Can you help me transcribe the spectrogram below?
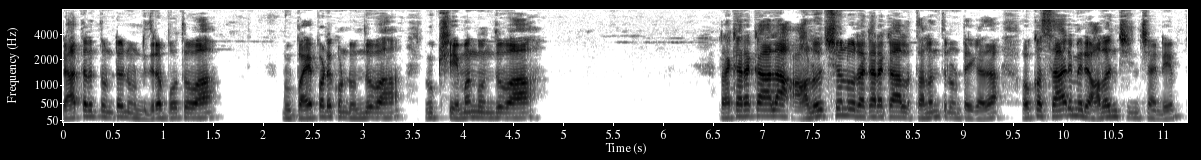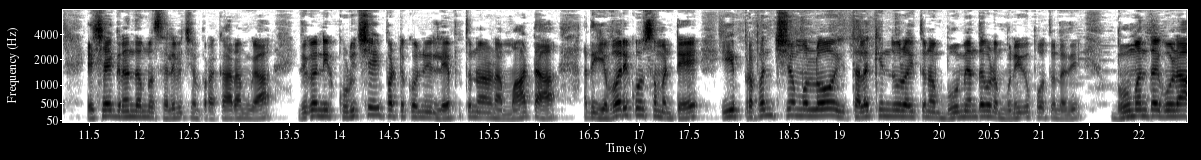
రాత్రంతా ఉంటే నువ్వు నిద్రపోతావా? నువ్వు భయపడకుండా ఉందువా నువ్వు క్షేమంగా ఉందువా రకరకాల ఆలోచనలు రకరకాల తలంతులు ఉంటాయి కదా. ఒకసారి మీరు ఆలోచించండి. యశయ గ్రంథంలో సెలవిచ్చిన ప్రకారంగా ఇదిగో నీ కుడి చేయి పట్టుకొని లేపుతున్నానన్న మాట అది ఎవరి కోసం అంటే ఈ ప్రపంచంలో ఈ తలకిందులు అవుతున్న భూమి అంతా కూడా మునిగిపోతున్నది. భూమి అంతా కూడా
